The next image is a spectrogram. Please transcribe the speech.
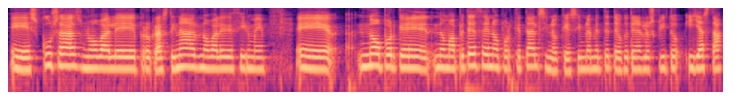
eh, excusas, no vale procrastinar, no vale decirme eh, no porque no me apetece, no porque tal, sino que simplemente tengo que tenerlo escrito y ya está.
